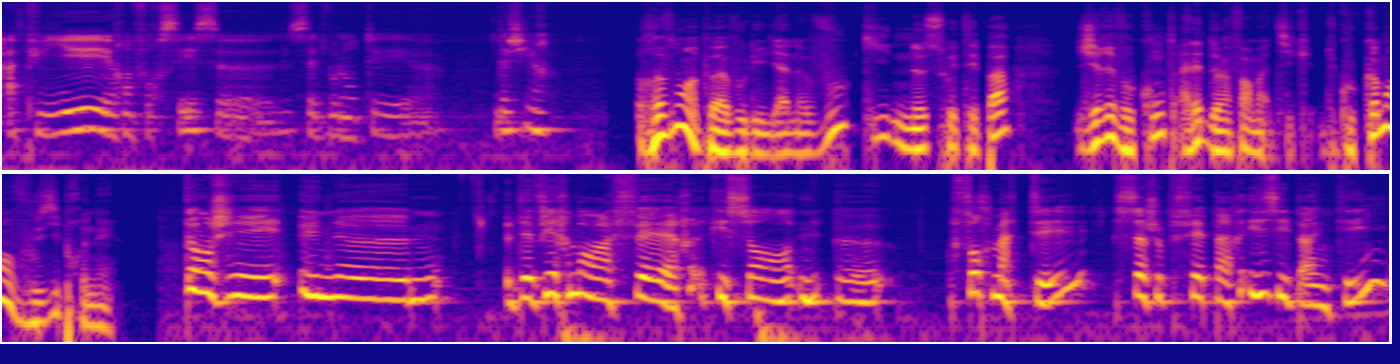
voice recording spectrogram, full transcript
appuyer et renforcer cette volonté euh, d'agir. Revenons un peu à vous, Liliane. Vous qui ne souhaitez pas gérer vos comptes à l'aide de l'informatique. Du coup, comment vous y prenez? Quand j'ai une, euh, des virements à faire qui sont formatés, ça je fais par Easy Banking,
